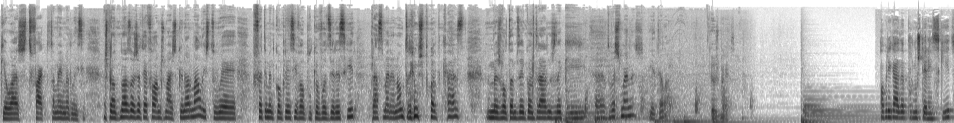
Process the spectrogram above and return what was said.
que eu acho de facto também uma delícia. Mas pronto, nós hoje até falámos mais do que o normal, isto é perfeitamente compreensível pelo que eu vou dizer a seguir. Para a semana não teremos podcast, mas voltamos a encontrar-nos daqui a duas semanas e até lá. Deus merece. Obrigada por nos terem seguido.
